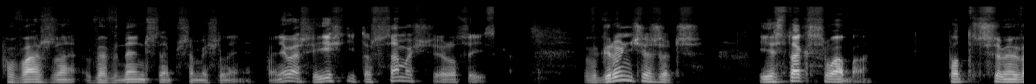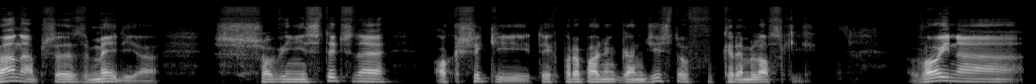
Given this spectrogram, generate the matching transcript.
poważne wewnętrzne przemyślenie, ponieważ jeśli tożsamość rosyjska w gruncie rzeczy jest tak słaba, podtrzymywana przez media, szowinistyczne okrzyki tych propagandzistów kremlowskich, wojna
